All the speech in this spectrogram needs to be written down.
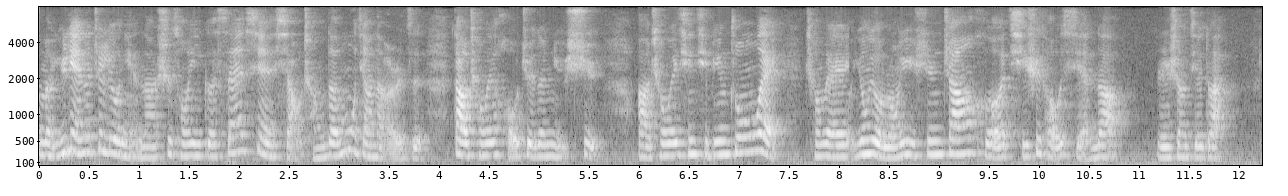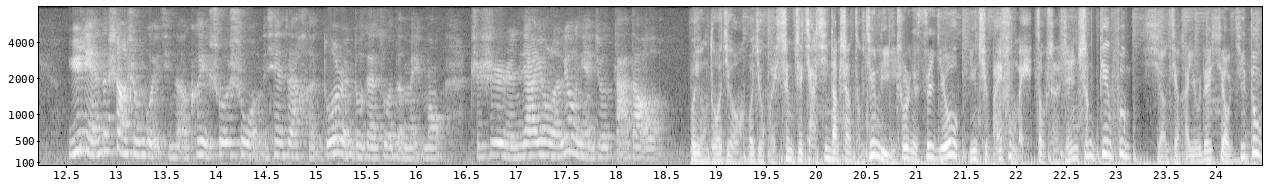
那么于连的这六年呢，是从一个三线小城的木匠的儿子，到成为侯爵的女婿，啊，成为轻骑兵中尉，成为拥有荣誉勋章和骑士头衔的人生阶段。于连的上升轨迹呢，可以说是我们现在很多人都在做的美梦，只是人家用了六年就达到了。不用多久，我就会升职加薪，当上总经理，出任 CEO，迎娶白富美，走上人生巅峰。想想还有点小激动。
